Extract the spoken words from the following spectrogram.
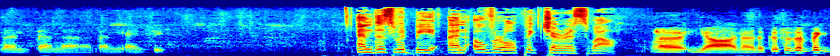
than than, uh, than the ANC. and this would be an overall picture as well. Uh, yeah, no. Look, this is a big,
